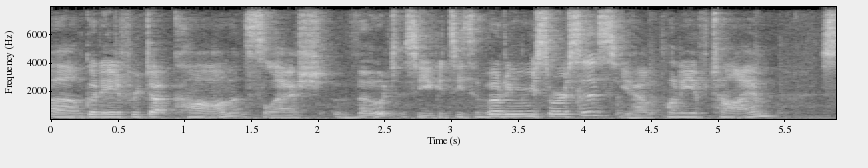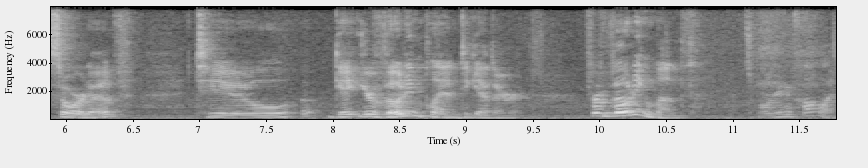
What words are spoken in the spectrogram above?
Um, go to adafruit.com slash vote so you can see some voting resources. You have plenty of time, sort of, to get your voting plan together for voting month. That's what we're going to call it.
